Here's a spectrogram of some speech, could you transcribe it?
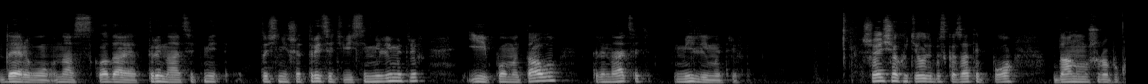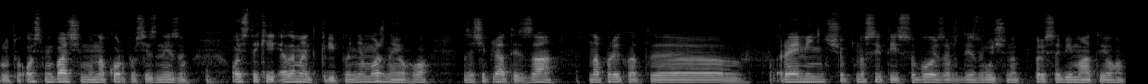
дереву у нас складає 13, мі- точніше 38 мм і по металу 13 мм. Що ще хотілося б сказати по даному шурупокруту? Ось ми бачимо на корпусі знизу ось такий елемент кріплення. Можна його зачіпляти за, наприклад, е, ремінь, щоб носити із собою завжди зручно при собі мати його.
